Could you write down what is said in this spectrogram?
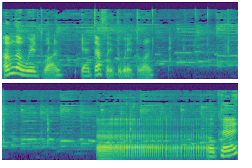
I'm the weird one. Yeah, definitely the weird one. Uh, okay.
